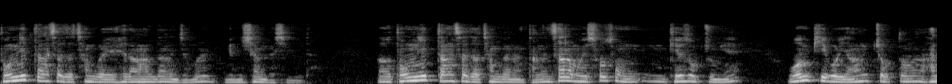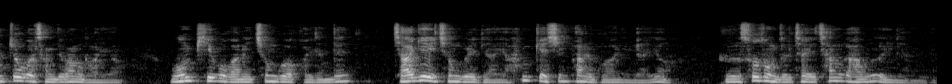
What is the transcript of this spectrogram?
독립당사자 참가에 해당한다는 점을 명시한 것입니다. 어, 독립당사자 참가는 다른 사람의 소송 계속 중에 원피고 양쪽 또는 한쪽을 상대방으로 하여 원피고 간의 청구와 관련된 자기의 청구에 대하여 함께 심판을 구하기 위하여 그 소송 절차에 참가함을 의미합니다.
